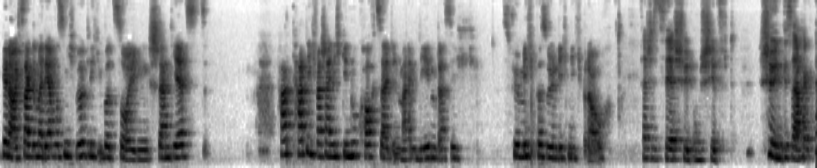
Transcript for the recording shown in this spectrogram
Genau, ich sage immer, der muss mich wirklich überzeugen. Stand jetzt hat, hatte ich wahrscheinlich genug Hochzeit in meinem Leben, dass ich für mich persönlich nicht brauche. Das hast du jetzt sehr schön umschifft. Schön gesagt.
